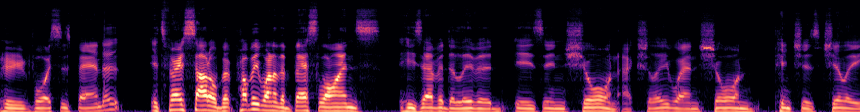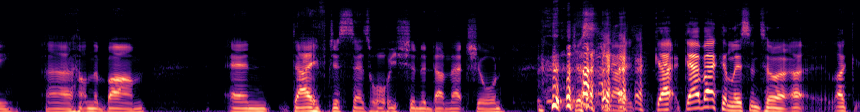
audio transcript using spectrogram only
who voices Bandit. It's very subtle, but probably one of the best lines he's ever delivered is in Sean. Actually, when Sean pinches Chili uh, on the bum, and Dave just says, "Well, you shouldn't have done that, Sean." just you know, go, go back and listen to it. Uh, like,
